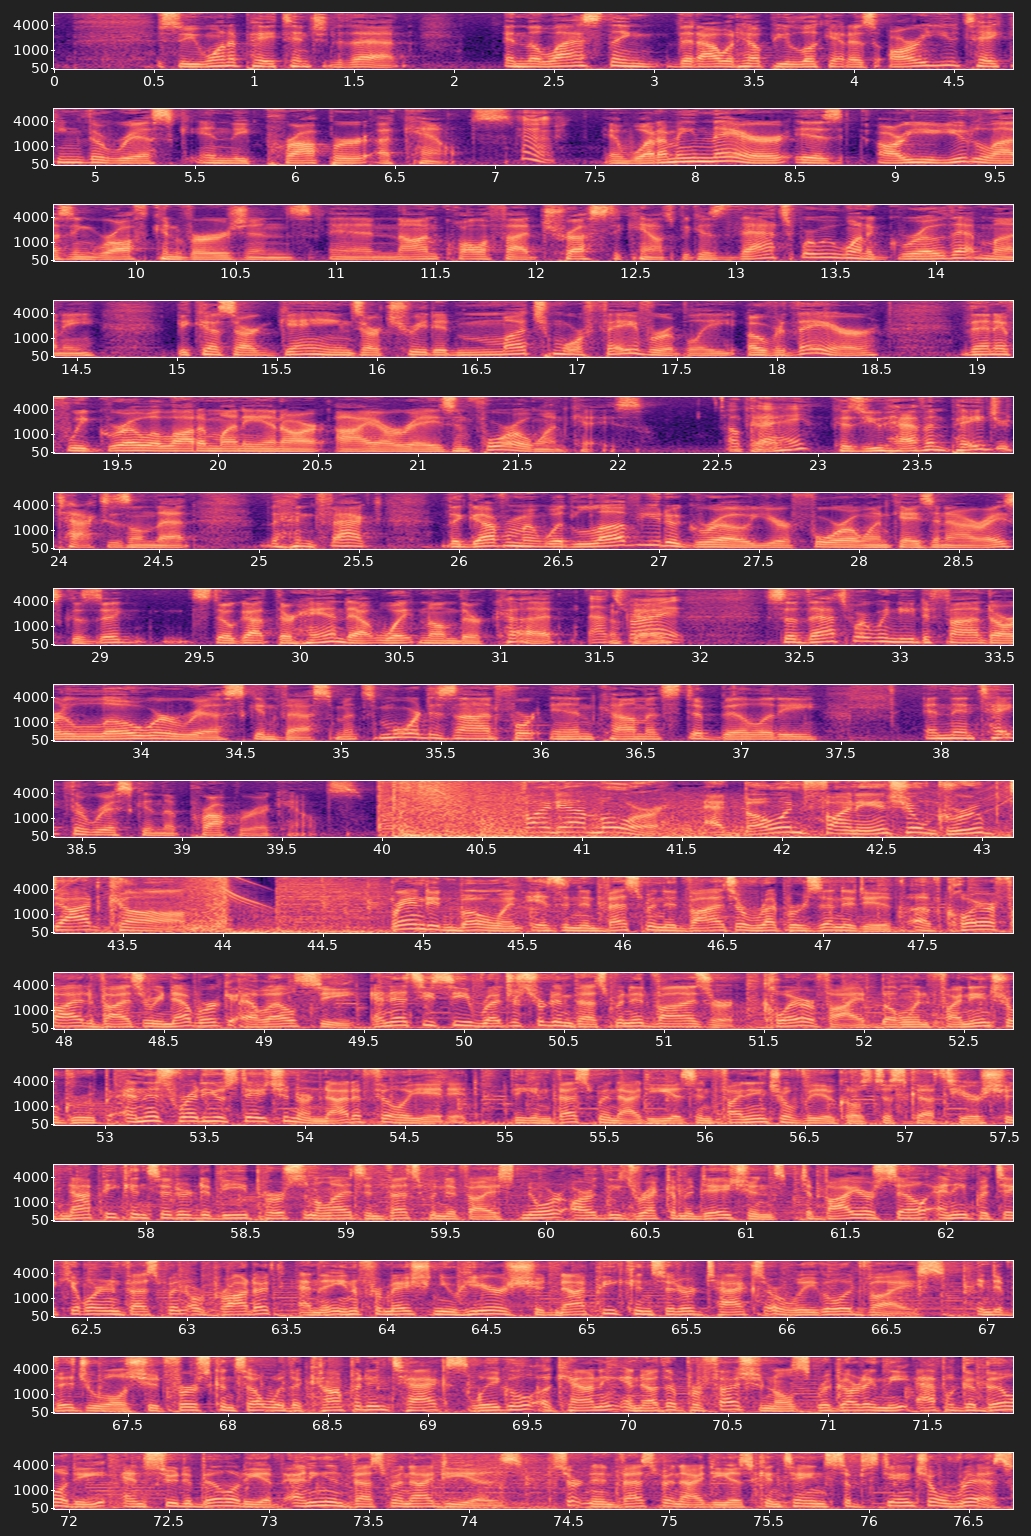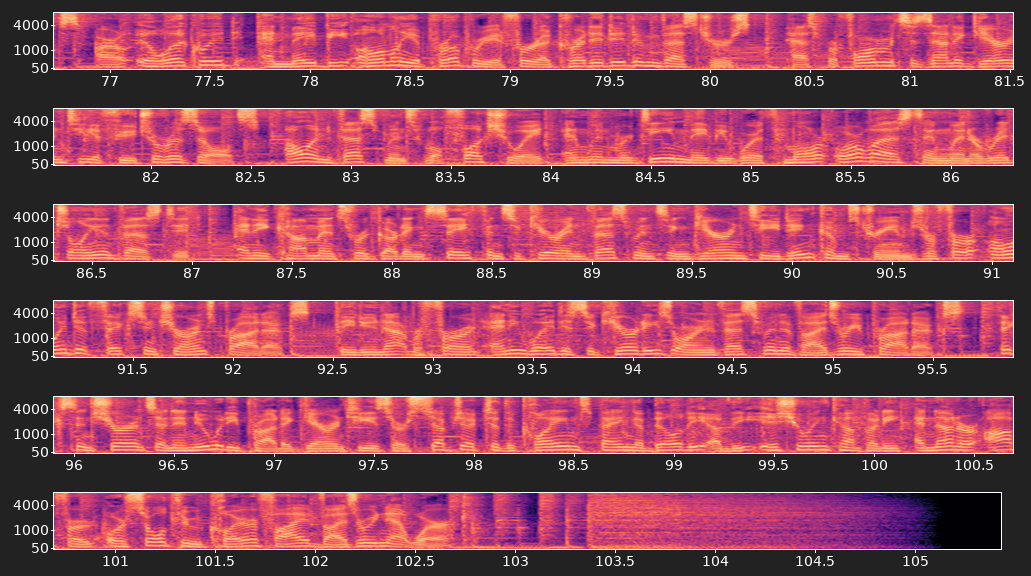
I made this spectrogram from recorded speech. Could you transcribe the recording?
So you want to pay attention to that. And the last thing that I would help you look at is are you taking the risk in the proper accounts? Hmm. And what I mean there is are you utilizing Roth conversions and non qualified trust accounts? Because that's where we want to grow that money because our gains are treated much more favorably over there than if we grow a lot of money in our IRAs and 401ks. Okay. Because okay? you haven't paid your taxes on that. In fact, the government would love you to grow your 401ks and IRAs because they still got their hand out waiting on their cut. That's okay? right. So that's where we need to find our lower risk investments, more designed for income and stability, and then take the risk in the proper accounts. Find out more at bowenfinancialgroup.com. Brandon Bowen is an investment advisor representative of Clarified Advisory Network LLC, an SEC registered investment advisor. Clarified Bowen Financial Group and this radio station are not affiliated. The investment ideas and financial vehicles discussed here should not be considered to be personalized investment advice, nor are these recommendations to buy or sell any particular investment or product, and the information you hear should not be considered tax or legal advice. Individuals should first consult with a competent tax, legal, accounting, and other professionals regarding the applicability and suitability of any investment ideas. Certain investment ideas contain substantial risks, are illiquid, and may be only appropriate for accredited investors. Past performance is not a guarantee of future results. All investments will fluctuate and when redeemed may be worth more or less than when originally invested. Any comments regarding safe and secure investments in guaranteed income streams refer only to fixed insurance products. They do not refer in any way to securities or investment advisory products. Fixed insurance and annuity product guarantees are subject to the claims paying ability of the issuing company and none are offered or sold through Clarify Advisory Network.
